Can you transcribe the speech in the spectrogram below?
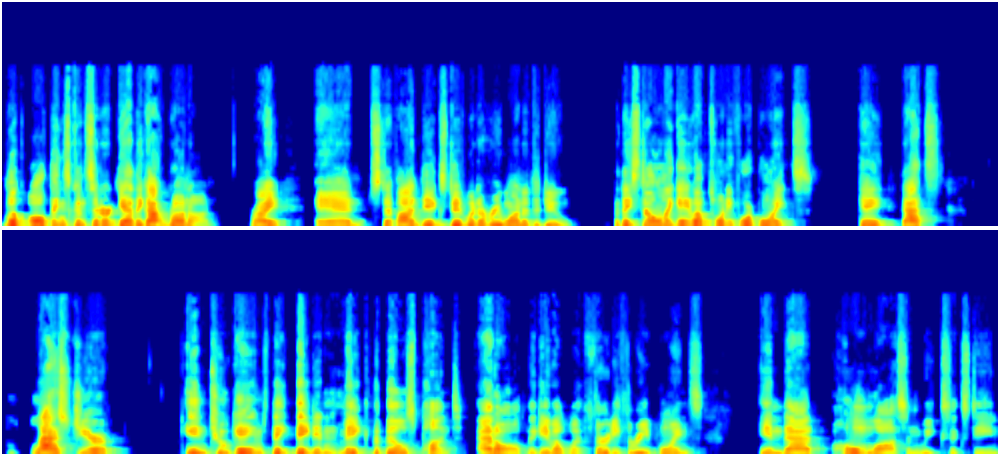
look, all things considered, yeah, they got run on, right? And Stefon Diggs did whatever he wanted to do, but they still only gave up 24 points. Okay. That's last year in two games, they, they didn't make the Bills punt at all. They gave up what 33 points in that home loss in week 16.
